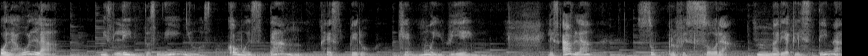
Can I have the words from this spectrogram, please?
Hola, hola, mis lindos niños, ¿cómo están? Espero que muy bien. Les habla su profesora María Cristina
